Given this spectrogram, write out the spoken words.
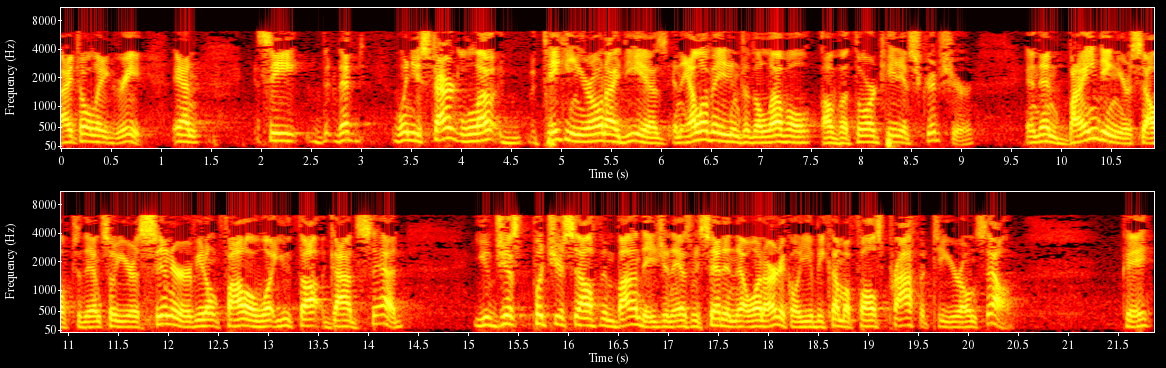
I totally agree. And see that when you start lo- taking your own ideas and elevating them to the level of authoritative scripture, and then binding yourself to them so you're a sinner if you don't follow what you thought God said, you've just put yourself in bondage. And as we said in that one article, you become a false prophet to your own self. Okay?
